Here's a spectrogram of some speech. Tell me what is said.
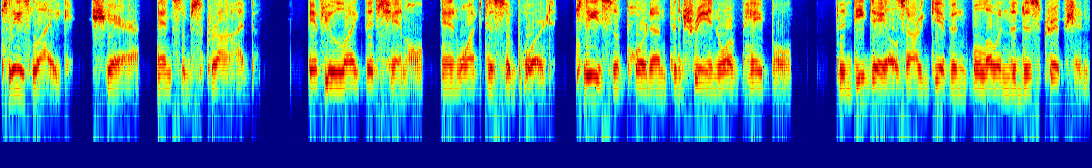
Please like, share, and subscribe. If you like the channel, and want to support, please support on Patreon or PayPal. The details are given below in the description.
